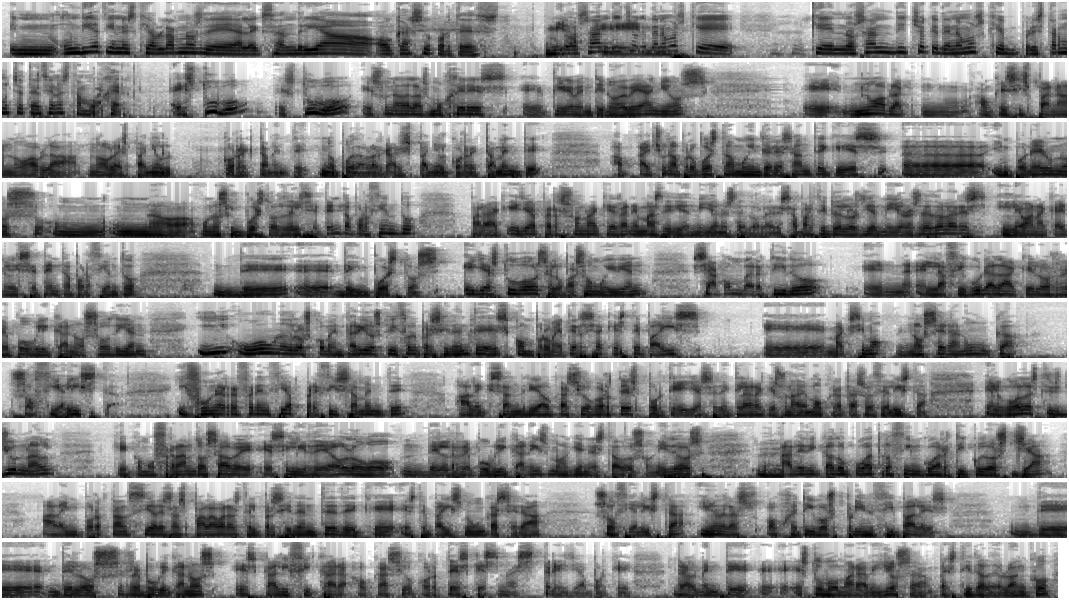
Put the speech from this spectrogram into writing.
Mm, Un día tienes que hablarnos de Alexandria Ocasio Cortés. Mira, Nos han dicho que tenemos que que nos han dicho que tenemos que prestar mucha atención a esta mujer. Estuvo, estuvo, es una de las mujeres, eh, tiene 29 años, eh, no habla, mm, aunque es hispana, no habla, no habla español correctamente, no puede hablar español correctamente. Ha, hecho una propuesta muy interesante que es eh, imponer unos, unos impuestos del 70% para aquella persona que gane más de 10 millones de dólares. A partir de los 10 millones de dólares le van a caer el 70% de, eh, de impuestos. Ella estuvo, se lo pasó muy bien, se ha convertido en, en la figura a la que los republicanos odian y hubo uno de los comentarios que hizo el presidente es comprometerse a que este país eh, máximo no será nunca socialista y fue una referencia precisamente a Alexandria Ocasio Cortés porque ella se declara que es una demócrata socialista. El Wall Street Journal que como Fernando sabe es el ideólogo del republicanismo aquí en Estados Unidos, ha dedicado cuatro o cinco artículos ya a la importancia de esas palabras del presidente de que este país nunca será socialista y uno de los objetivos principales de, de los republicanos es calificar a Ocasio Cortés, que es una estrella, porque realmente eh, estuvo maravillosa, vestida de blanco.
